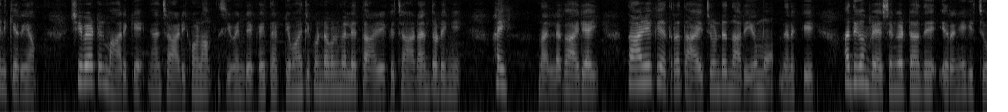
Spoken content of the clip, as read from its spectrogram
എനിക്കറിയാം. ശിവേട്ടൻ മാറിക്കെ ഞാൻ ചാടിക്കോളാം. ശിവന്റെ കൈ തട്ടിമാറ്റിക്കൊണ്ട് അവൾ മെല്ലെ താഴേക്ക് ചാടാൻ തുടങ്ങി. ഹൈ നല്ല കാര്യമായി താഴേക്ക് എത്ര താഴ്ചയുണ്ടെന്ന് അറിയുമോ? നിനക്ക് അധികം വേഷം കെട്ടാതെ ഇറങ്ങിക്കിച്ചു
